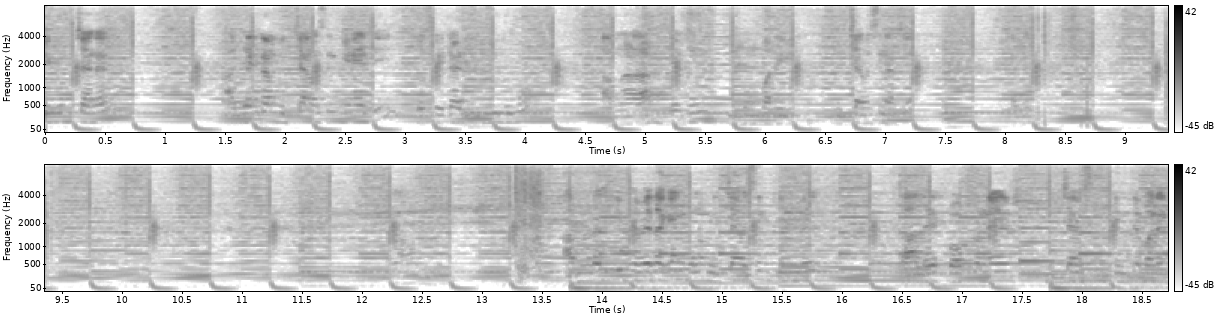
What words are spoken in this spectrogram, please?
ইউটিউব চ্যানেল আজ একটা মিক্সচার মেশিন কিনেছি, তো সেটা রিভিউ দেবো। আপনারা দেখুন কোম্পানির মিক্সচার মেশিন আছে। আপনারা যদি ভেবে থাকেন কোনো মিক্সচার মেশিন কিনবেন, তাহলে কটনের মিক্সচার মেশিন কিনতে পারেন।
